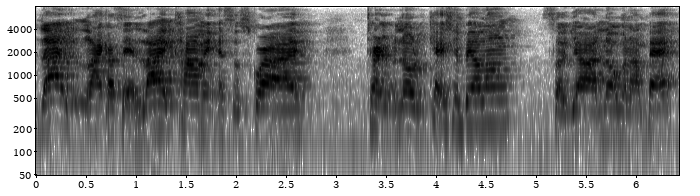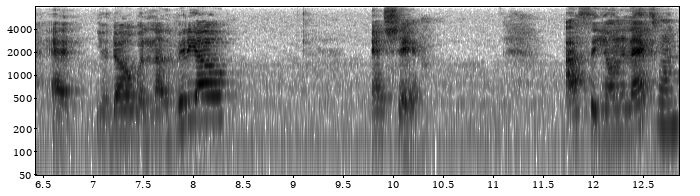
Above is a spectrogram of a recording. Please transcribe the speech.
like, like I said, like, comment, and subscribe. Turn your notification bell on so y'all know when I'm back at your door with another video. And share. I'll see you on the next one.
